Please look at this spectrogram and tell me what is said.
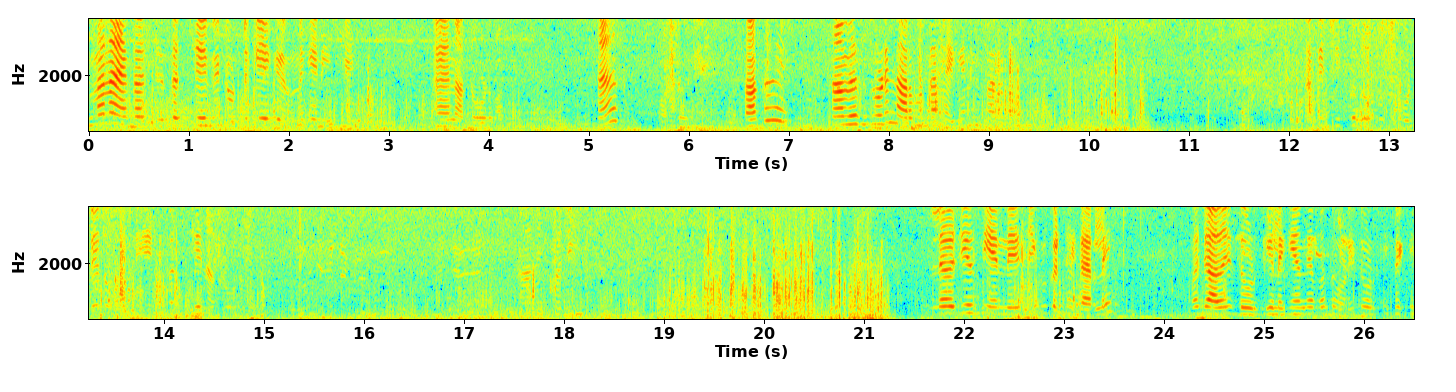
ਮੈਂ ਨਾ ਤਾਂ ਕੱਚੇ ਵੀ ਟੁੱਟ ਕੇ ਗਿਰਨਗੇ ਨੀਚੇ। ਐ ਨਾ ਤੋੜ ਹੈ? ਪੱਕ ਗਏ। ਹਾਂ, ਵੈਸੇ ਥੋੜੇ ਨਰਮ ਤਾਂ ਹੈਗੇ ਨਹੀਂ ਪਰ ਅਭੀ ਚਿੱਕ ਦੋ ਛੋਟੇ ਤੋਂ ਹੁੰਦੇ ਬੱਚੇ ਨਾ ਤੋੜ ਆ ਦੇਖੋ ਜੀ ਲਓ ਜੀ ਅਸੀਂ ਇੰਨੇ ਚੀਕੂ ਇਕੱਠੇ ਕਰ ਲਏ। ਮੈਂ ਜ਼ਿਆਦਾ ਹੀ ਤੋੜ ਕੇ ਲੈ ਕੇ ਆਂਦੇ ਆਪਾਂ ਥੋੜੀ ਤੋੜ ਕੇ ਲੈ ਕੇ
